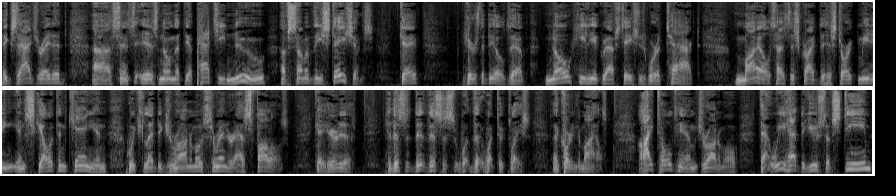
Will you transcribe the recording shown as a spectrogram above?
exaggerated, uh, since it is known that the Apache knew of some of these stations. Okay, here's the deal, Zeb. No heliograph stations were attacked. Miles has described the historic meeting in Skeleton Canyon, which led to Geronimo's surrender, as follows. Okay, here it is. This is this is what, the, what took place, according to Miles. I told him, Geronimo, that we had the use of steam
